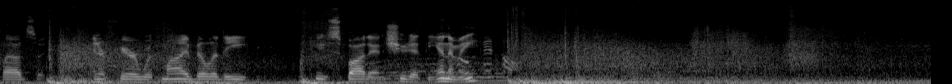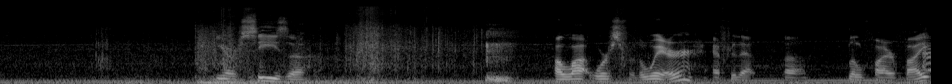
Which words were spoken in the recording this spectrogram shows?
cloud, so it can interfere with my ability to spot and shoot at the enemy. ERC's a, a lot worse for the wear after that uh, little firefight.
